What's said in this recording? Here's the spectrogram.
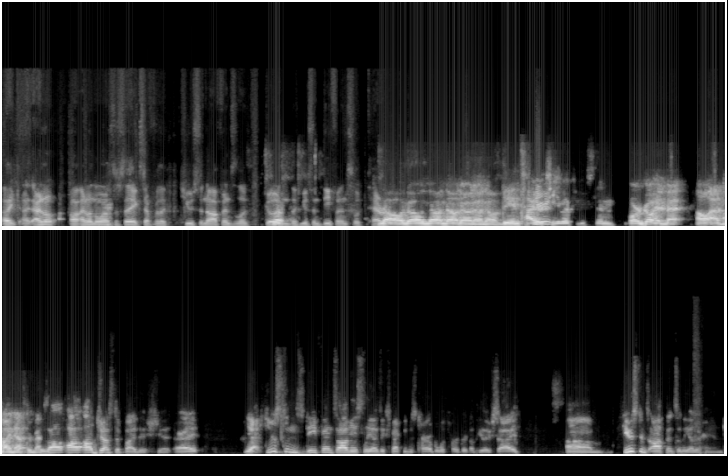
Like I, I don't I don't know what else to say except for the Houston offense looked good and the Houston defense looked terrible. No, no, no, no, no, no, no. The entire Here's- team of Houston. Or go ahead, Matt. I'll add mine I'll go, after Matt. 'cause I'll, I'll, I'll justify this shit. All right. Yeah, Houston's defense, obviously, as expected, was terrible with Herbert on the other side. Um, Houston's offense, on the other hand,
